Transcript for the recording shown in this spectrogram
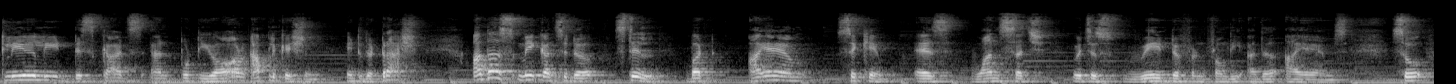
clearly discards and put your application into the trash. Others may consider still, but IIM Sikkim is one such which is way different from the other IIMs. So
